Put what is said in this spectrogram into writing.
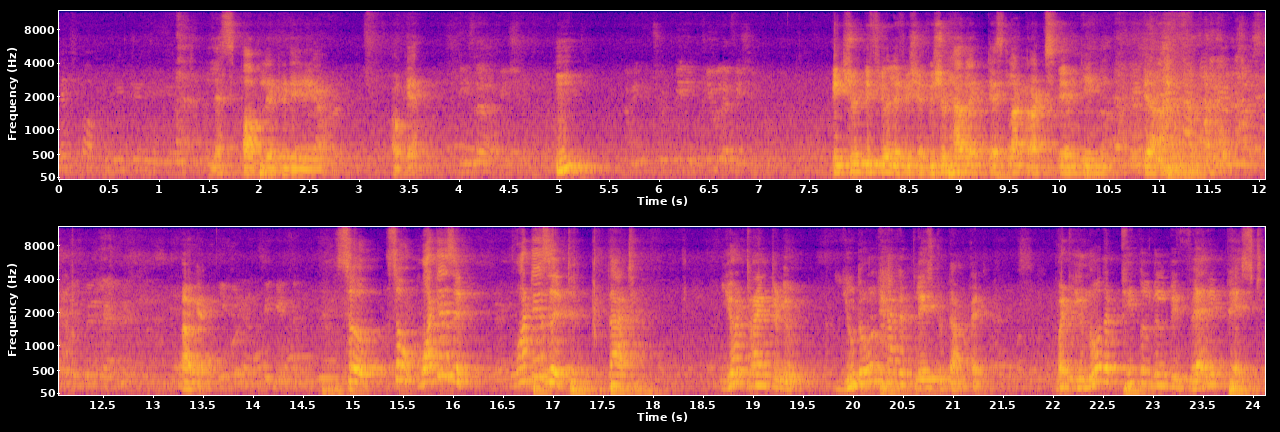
less populated area. Less populated area. Okay. Diesel efficient. Hmm? I mean, it should be fuel efficient. It should be fuel efficient. We should have like Tesla trucks emptying. Yeah. okay. He would think it. So, so what is it? What is it that you're trying to do? You don't have a place to dump it, but you know that people will be very pissed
